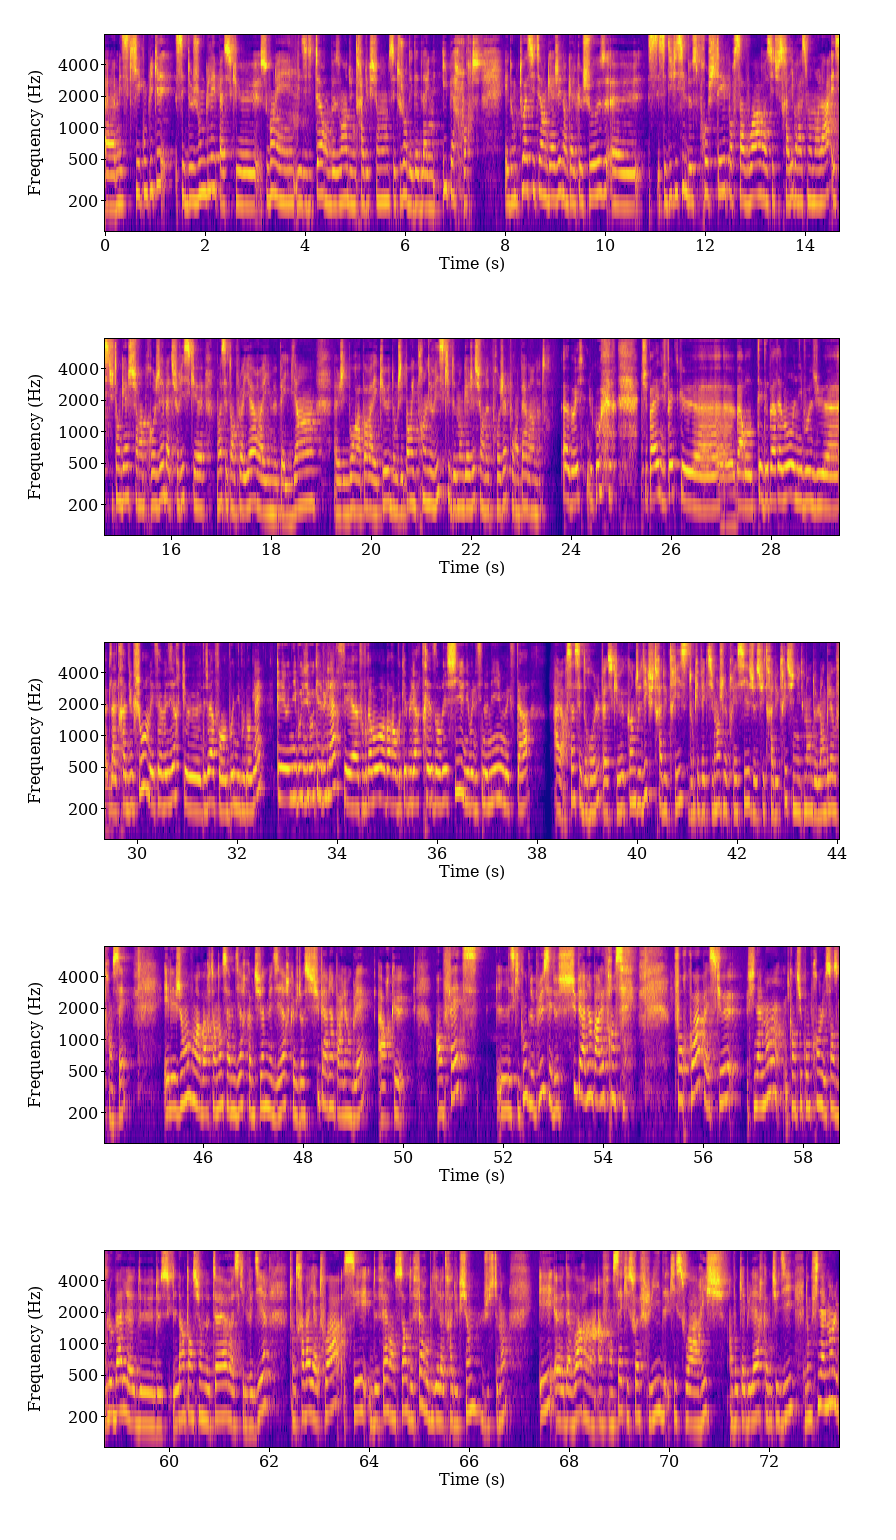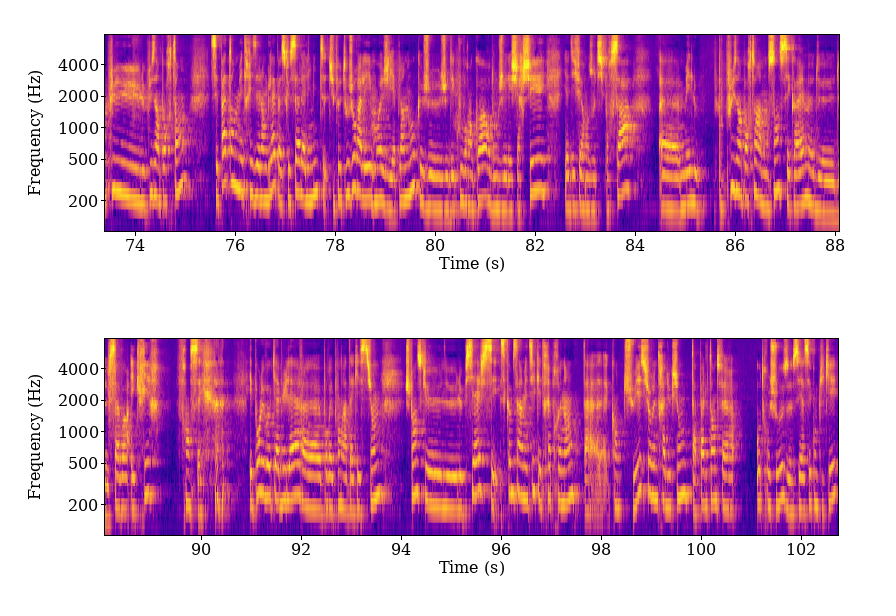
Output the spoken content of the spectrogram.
Euh, mais ce qui est compliqué, c'est de jongler parce que souvent les, les éditeurs ont besoin d'une traduction, c'est toujours des deadlines hyper courtes. Et donc toi, si tu es engagé dans quelque chose, euh, c'est difficile de se projeter pour savoir si tu seras libre à ce moment-là. Et si tu t'engages sur un projet, bah, tu risques, moi cet employeur, il me paye bien, euh, j'ai de bons rapports avec eux, donc j'ai pas envie de prendre le risque de m'engager sur un autre projet pour en perdre un autre. Euh, bah oui, du coup, tu parlais du fait que euh, bah, on t'aidait pas vraiment au niveau du, de la traduction, mais ça veut dire que déjà il faut un bon niveau d'anglais. Et au niveau du vocabulaire, c'est faut vraiment avoir un vocabulaire très enrichi au niveau des synonymes, etc. Alors ça c'est drôle parce que quand je dis que je suis traductrice, donc effectivement je le précise, je suis traductrice uniquement de l'anglais au français. Et les gens vont avoir tendance à me dire, comme tu viens de me dire, que je dois super bien parler anglais, alors que en fait, ce qui compte le plus, c'est de super bien parler français. Pourquoi? Parce que finalement, quand tu comprends le sens global de, l'intention de l'auteur, ce qu'il veut dire, ton travail à toi, c'est de faire en sorte de faire oublier la traduction, justement, et euh, d'avoir un, français qui soit fluide, qui soit riche en vocabulaire, comme tu dis. Donc finalement, le plus, le plus important, c'est pas tant de maîtriser l'anglais parce que ça, à la limite, tu peux toujours aller. Moi, il y a plein de mots que je, découvre encore, donc je vais les chercher. Il y a différents outils pour ça. Euh, mais le plus important, à mon sens, c'est quand même de, de, savoir écrire français. Et pour le vocabulaire, euh, pour répondre à ta question, je pense que le, piège, c'est comme c'est un métier qui est très prenant. Quand tu es sur une traduction, t'as pas le temps de faire autre chose. C'est assez compliqué.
